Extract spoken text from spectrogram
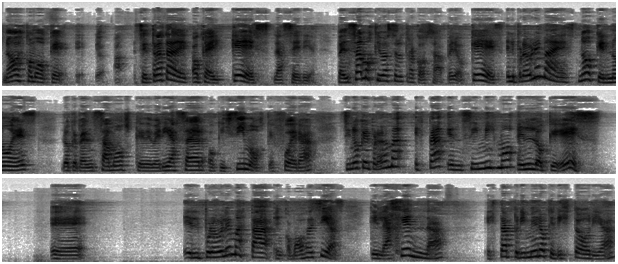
¿no? Es como que eh, se trata de, ok, ¿qué es la serie? pensamos que iba a ser otra cosa, pero ¿qué es? El problema es no que no es lo que pensamos que debería ser o que hicimos que fuera, sino que el problema está en sí mismo en lo que es. Eh, el problema está en, como vos decías, que la agenda está primero que la historia,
